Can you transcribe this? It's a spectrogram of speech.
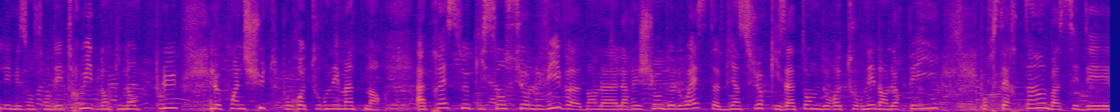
les maisons sont détruites, donc ils n'ont plus le point de chute pour retourner maintenant. Après, ceux qui sont sur le Vive, dans la, région de l'Ouest, bien sûr qu'ils attendent de retourner dans leur pays. Pour certains, bah, c'est des,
